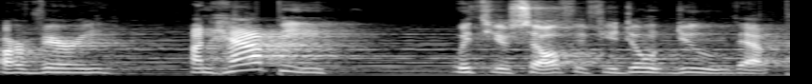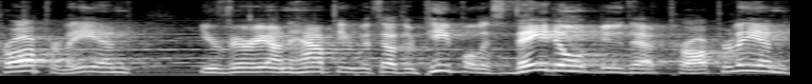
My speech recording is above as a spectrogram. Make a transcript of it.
are very unhappy with yourself if you don't do that properly, and you're very unhappy with other people if they don't do that properly, and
